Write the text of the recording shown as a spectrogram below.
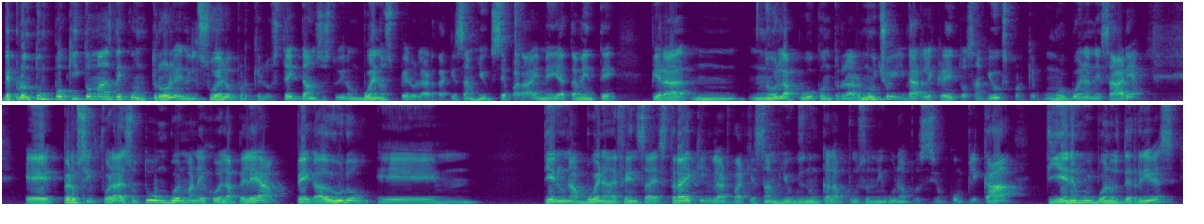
de pronto un poquito más de control en el suelo porque los takedowns estuvieron buenos, pero la verdad que Sam Hughes se paraba inmediatamente Piera mm, no la pudo controlar mucho y darle crédito a Sam Hughes porque muy buena en esa área. Eh, pero sí, fuera de eso tuvo un buen manejo de la pelea, pega duro, eh, tiene una buena defensa de striking. La verdad que Sam Hughes nunca la puso en ninguna posición complicada, tiene muy buenos derribes.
